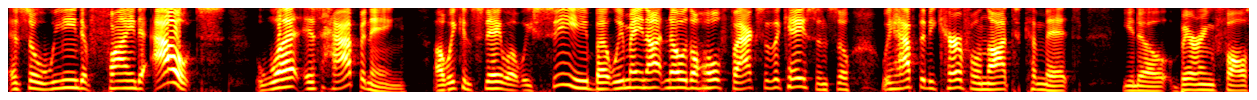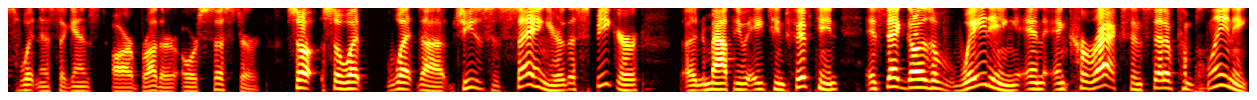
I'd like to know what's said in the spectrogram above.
And so we need to find out what is happening. Uh, we can state what we see, but we may not know the whole facts of the case. And so we have to be careful not to commit, you know, bearing false witness against our brother or sister. So, so what, what uh, Jesus is saying here, the speaker uh, in Matthew 18 15, instead goes of waiting and, and corrects instead of complaining.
